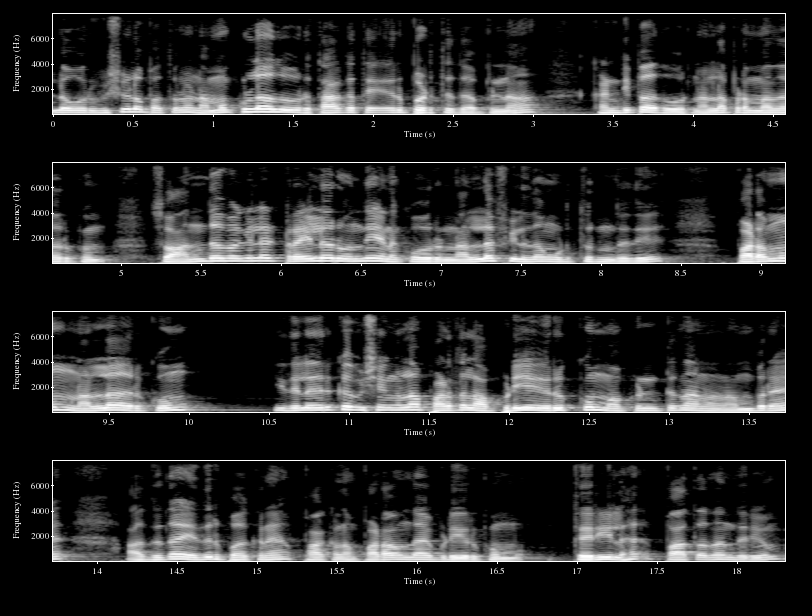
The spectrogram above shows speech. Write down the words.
இல்லை ஒரு விஷுவலை பார்த்தாலோ நமக்குள்ளே அது ஒரு தாக்கத்தை ஏற்படுத்துது அப்படின்னா கண்டிப்பாக அது ஒரு நல்ல படமாக தான் இருக்கும். ஸோ அந்த வகையில் ட்ரெய்லர் வந்து எனக்கு ஒரு நல்ல ஃபீல் தான் கொடுத்துருந்தது. படமும் நல்லா இருக்கும். இதில் இருக்க விஷயங்கள்லாம் படத்தில் அப்படியே இருக்கும் அப்படின்ட்டு தான் நான் நம்புகிறேன் அதுதான் எதிர்பார்க்குறேன். பார்க்கலாம். படம் தான் எப்படி இருக்கும். தெரியல. பார்த்தா தான் தெரியும்.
